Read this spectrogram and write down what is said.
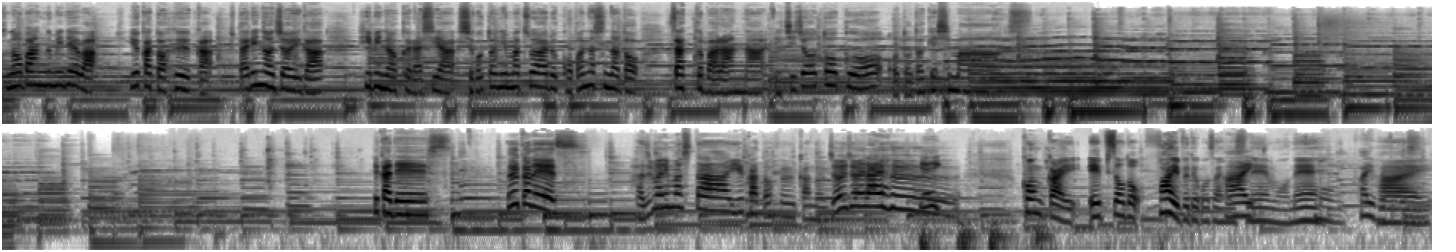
この番組ではゆかとふうか2人の女医が日々の暮らしや仕事にまつわる小話などざっくばらんな日常トークをお届けしますゆかです。ふうかです。始まりました。ゆかとふうかのジョイジョイライフ。今回エピソード5でございますね、はい。もうね。もう5です。はい。はい。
